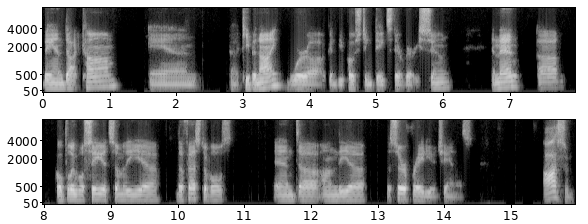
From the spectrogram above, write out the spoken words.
band.com and uh, keep an eye. We're uh, going to be posting dates there very soon. And then, um, hopefully we'll see you at some of the uh, the festivals and uh, on the uh, the surf radio channels. Awesome.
